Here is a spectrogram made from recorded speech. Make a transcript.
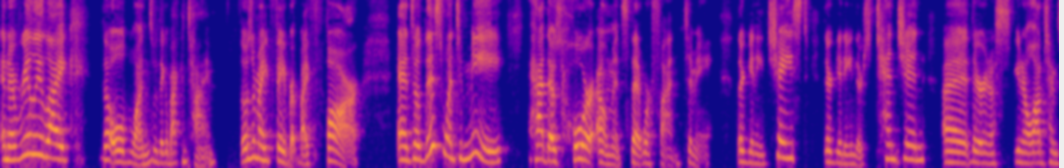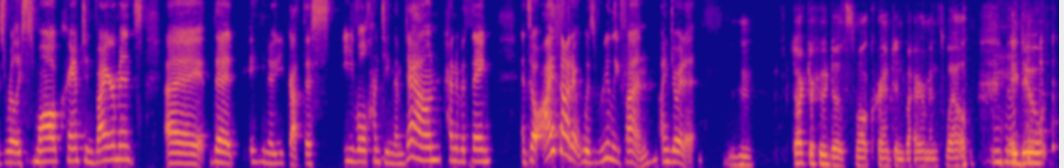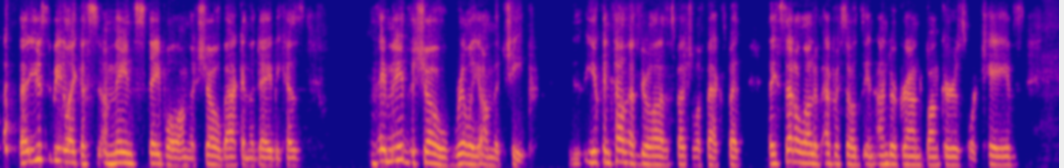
And i really like the old ones where they go back in time. Those are my favorite by far. And so this one to me had those horror elements that were fun to me they're getting chased they're getting there's tension uh, they're in a you know a lot of times really small cramped environments uh, that you know you've got this evil hunting them down kind of a thing. And so i thought it was really fun. I enjoyed it. Hmm doctor who does small cramped environments well. Mhm. they do. That used to be like a main staple on the show back in the day because they made the show really on the cheap. You can tell that through a lot of the special effects but they set a lot of episodes in underground bunkers or caves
